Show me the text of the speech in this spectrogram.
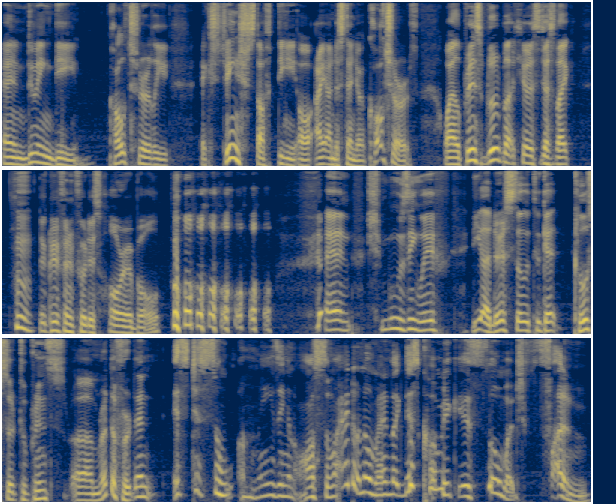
and doing the culturally exchange stuff thingy, or I understand your cultures. While Prince Blueblood here is just like, hmm, the griffin food is horrible. and schmoozing with the others so to get closer to Prince um, Rutherford. And it's just so amazing and awesome. I don't know, man. Like, this comic is so much fun.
